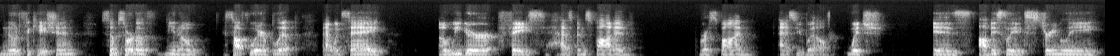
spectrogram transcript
notification, some sort of, you know, software blip that would say a Uyghur face has been spotted. Respond as you will, which is obviously extremely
